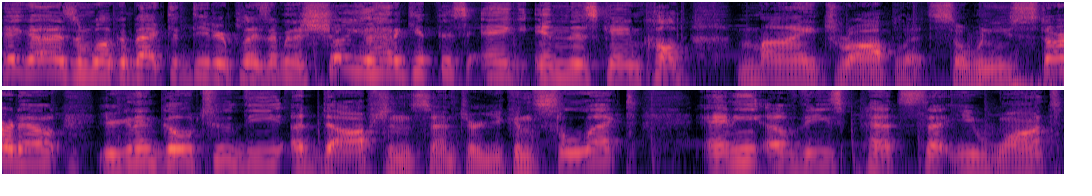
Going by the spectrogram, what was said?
Hey guys, and welcome back to Deeter Plays. I'm going to show you how to get this egg in this game called My Droplets. So when you start out, you're going to go to the Adoption Center. You can select any of these pets that you want.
